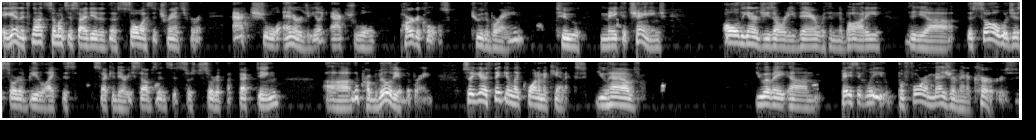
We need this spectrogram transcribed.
Again, it's not so much this idea that the soul has to transfer actual energy, like actual particles, to the brain to make a change. All the energy is already there within the body. The uh, the soul would just sort of be like this secondary substance that's just sort of affecting uh, the probability of the brain. So you got to think in like quantum mechanics. You have you have a um, basically before a measurement occurs,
